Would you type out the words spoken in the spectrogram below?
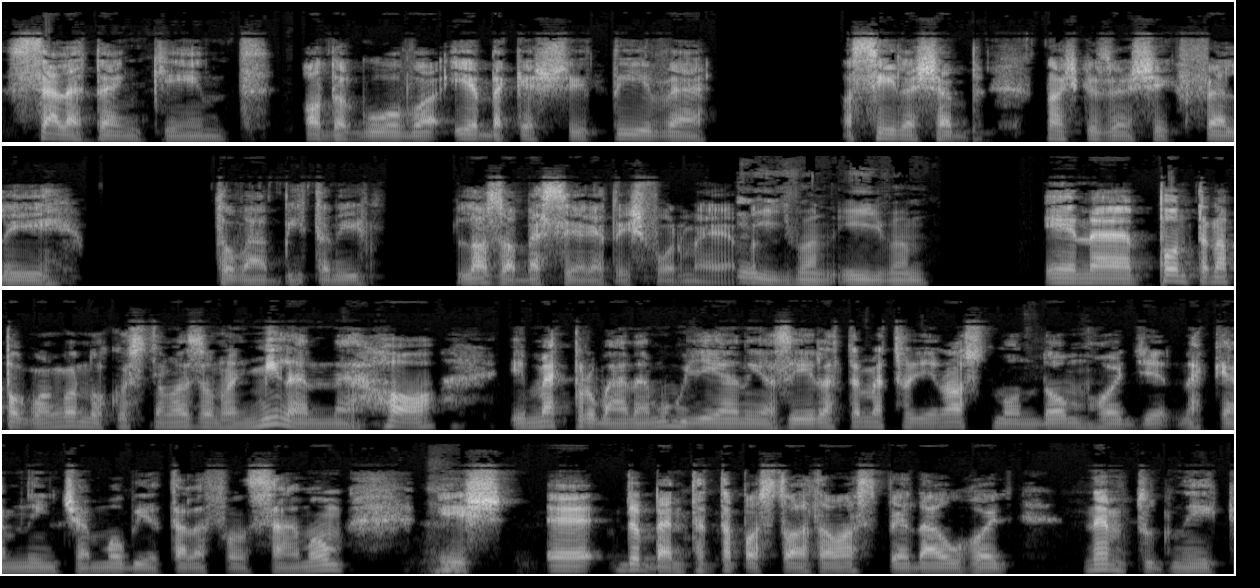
szeletenként adagolva, érdekessé téve a szélesebb nagyközönség felé továbbítani laza beszélgetés formájában. Így van, így van. Én eh, pont a napokban gondolkoztam azon, hogy mi lenne, ha én megpróbálnám úgy élni az életemet, hogy én azt mondom, hogy nekem nincsen mobiltelefonszámom, és eh, döbbenten tapasztaltam azt például, hogy nem tudnék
